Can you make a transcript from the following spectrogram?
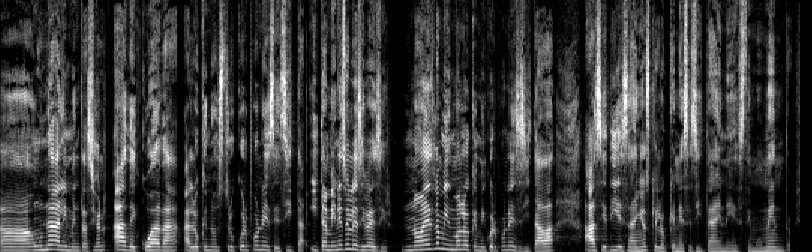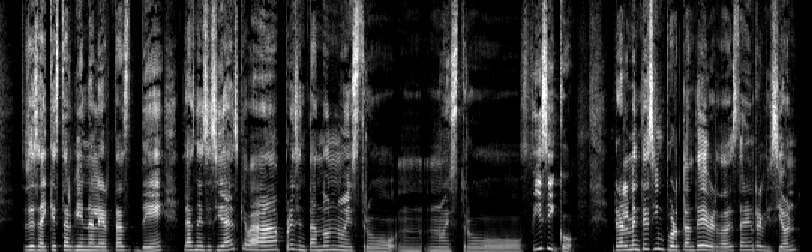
una alimentación adecuada a lo que nuestro cuerpo necesita. Y también eso les iba a decir, no es lo mismo lo que mi cuerpo necesitaba hace 10 años que lo que necesita en este momento. Entonces hay que estar bien alertas de las necesidades que va presentando nuestro, nuestro físico. Realmente es importante de verdad estar en revisión.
